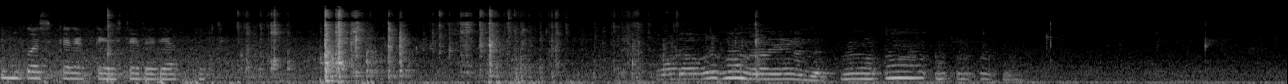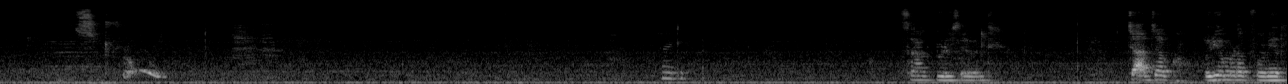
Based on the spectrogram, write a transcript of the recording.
ನಿಮಗೋಸ್ಕರ ಟೇಸ್ಟ್ ರೆಡಿ ಆಗ್ತದೆ ನೋಡೋವರೆಗೂ ಸಾಕು ಬಿಡು ಸೇವಂತಿ ಚಾರ್ಜ್ ಹಾಕು ವಿಡಿಯೋ ಮಾಡೋಕೆ ಫೋನ್ ಇರು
